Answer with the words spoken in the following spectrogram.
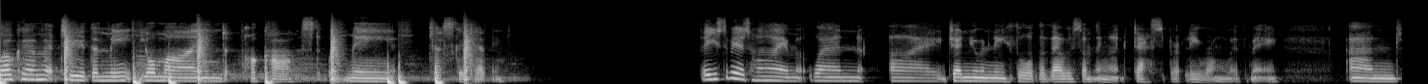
Welcome to the Meet Your Mind podcast with me, Jessica Kelly. There used to be a time when I genuinely thought that there was something like desperately wrong with me. And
